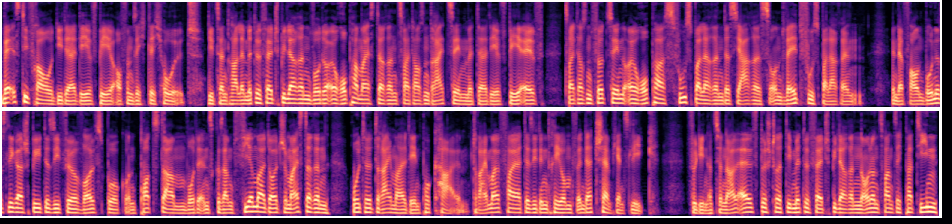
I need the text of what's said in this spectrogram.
Wer ist die Frau, die der DFB offensichtlich holt? Die zentrale Mittelfeldspielerin wurde Europameisterin 2013 mit der DFB 11, 2014 Europas Fußballerin des Jahres und Weltfußballerin. In der Frauenbundesliga spielte sie für Wolfsburg und Potsdam, wurde insgesamt viermal deutsche Meisterin, holte dreimal den Pokal. Dreimal feierte sie den Triumph in der Champions League. Für die Nationalelf bestritt die Mittelfeldspielerin 29 Partien,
